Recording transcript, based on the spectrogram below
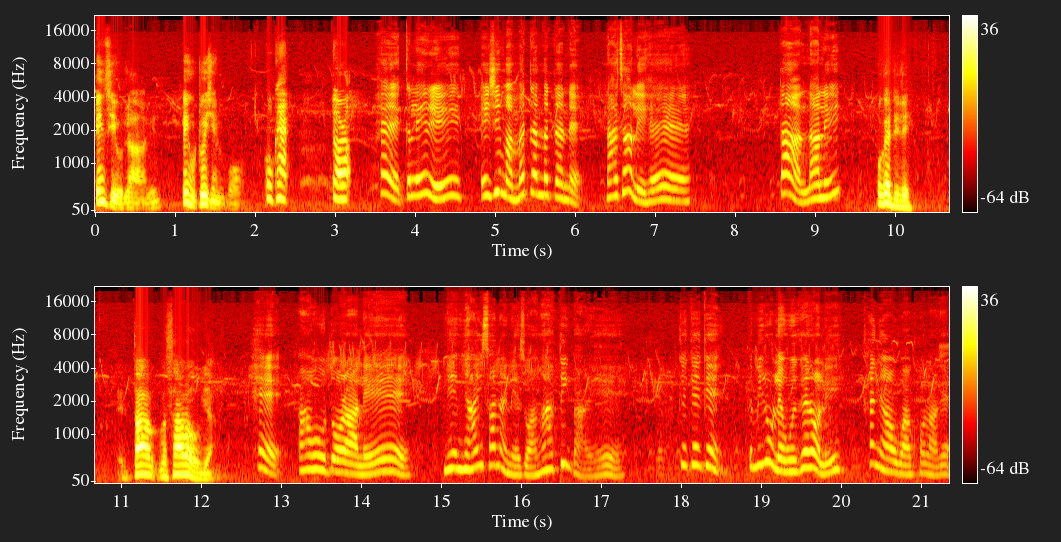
အိမ်စီကိုလာလေအိမ်ကိုတွေ့ချင်လို့ပေါ့ကိုခန့်တော်တော့ဟဲ့ကလေးတွေအိမ်ရှိမှာမတ်တက်မတ်တက်နဲ့လာကြလေဟဲ့တာလာလေဟုတ်ကဲ့ဒီလေးတာမစားတော့ဘူးဗျဟဲ့ဘာလို့တော်တာလဲညီအများကြီးစားနိုင်တယ်ဆိုတာငါသိပါတယ်ကဲကဲကဲသမီးတို့လည်းဝင်ခဲ့တော့လေခန့်ညာကိုပါခေါ်လာခဲ့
